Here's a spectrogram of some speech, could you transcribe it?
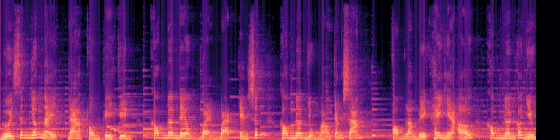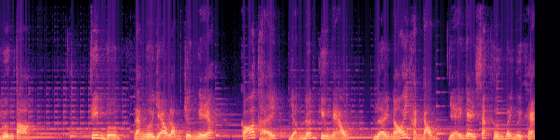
Người sinh nhóm này đa phần kỵ kim, không nên đeo vàng bạc trang sức, không nên dùng màu trắng xám. Phòng làm việc hay nhà ở không nên có nhiều gương to. Kim Vượng là người giàu lòng trượng nghĩa, có thể dẫn đến kiêu ngạo, lời nói hành động dễ gây sát thương với người khác.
